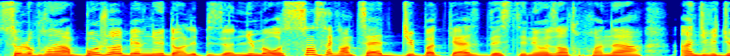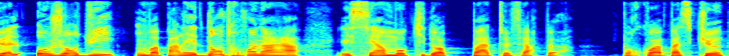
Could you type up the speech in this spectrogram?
Solopreneur, bonjour et bienvenue dans l'épisode numéro 157 du podcast destiné aux entrepreneurs individuels. Aujourd'hui, on va parler d'entrepreneuriat et c'est un mot qui ne doit pas te faire peur. Pourquoi? Parce que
